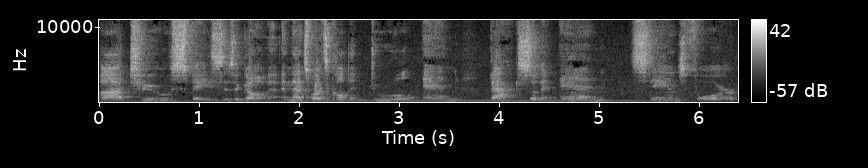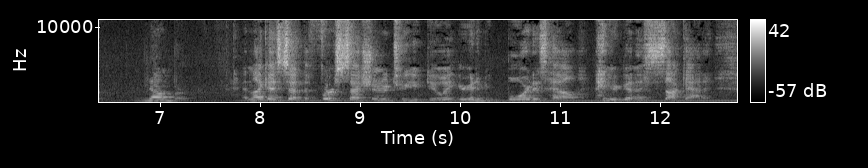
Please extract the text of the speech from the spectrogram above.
uh, two spaces ago, and that's why it's called the dual n back. So the N stands for number. And like I said, the first session or two you do it, you're going to be bored as hell and you're going to suck at it.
